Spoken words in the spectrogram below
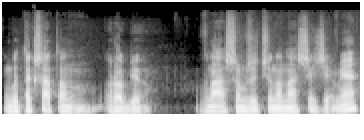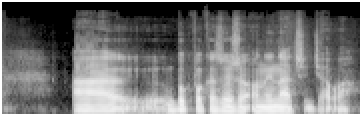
jakby tak szatan robił w naszym życiu, na naszej ziemi, a Bóg pokazuje, że on inaczej działa.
